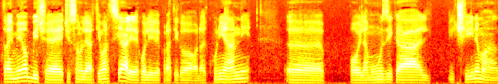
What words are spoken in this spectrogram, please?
Tra i miei hobby ci sono le arti marziali, le quali le pratico da alcuni anni, eh, poi la musica, il, il cinema,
